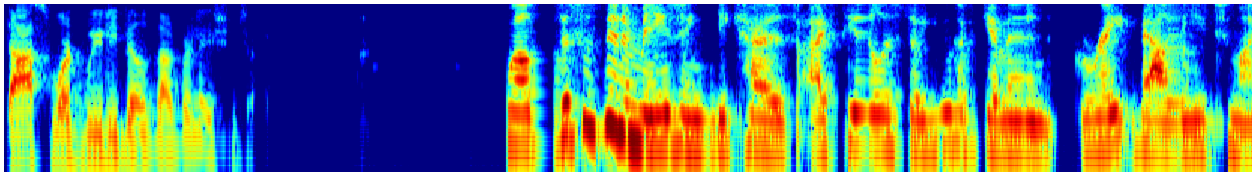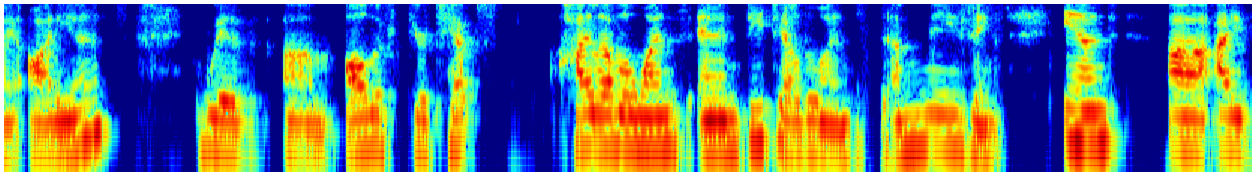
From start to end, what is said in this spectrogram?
that's what really builds that relationship. Well, this has been amazing because I feel as though you have given great value to my audience with um, all of your tips high level ones and detailed ones. Amazing. And uh, I,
